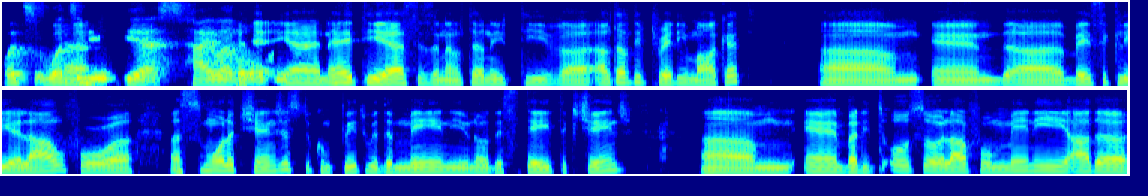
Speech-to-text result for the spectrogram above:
What's what's an ATS high level? yeah, an ATS is an alternative uh, alternative trading market. Um, and uh, basically allow for uh, small exchanges to compete with the main, you know, the state exchange um, and but it also allow for many other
